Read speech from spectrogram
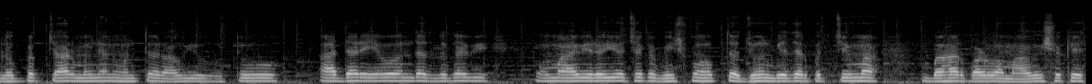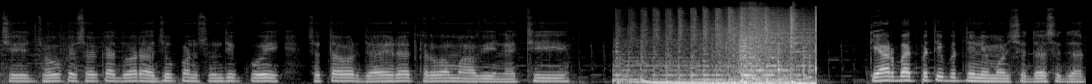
લગભગ ચાર મહિનાનું અંતર આવ્યું હતું. આધારે એવો અંદાજ લગાવવામાં આવી રહ્યો છે કે વીસમો હપ્તો જૂન બે હજાર પચીસમાં બહાર પાડવામાં આવી શકે છે. જો કે સરકાર દ્વારા હજુ પણ સુધી કોઈ સત્તાવાર જાહેરાત કરવામાં આવી નથી. ત્યારબાદ પતિ પત્નીને મળશે દસ હજાર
